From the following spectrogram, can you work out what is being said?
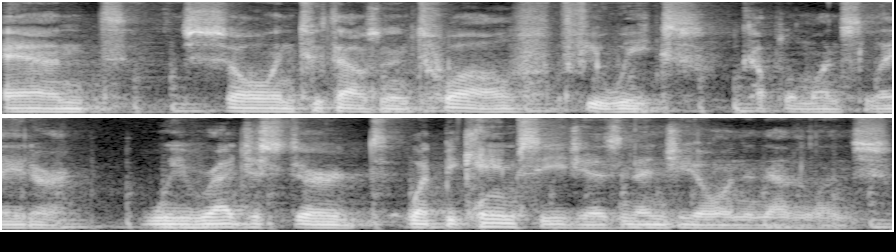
And so in 2012, a few weeks, a couple of months later, we registered what became CIJA as an NGO in the Netherlands.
